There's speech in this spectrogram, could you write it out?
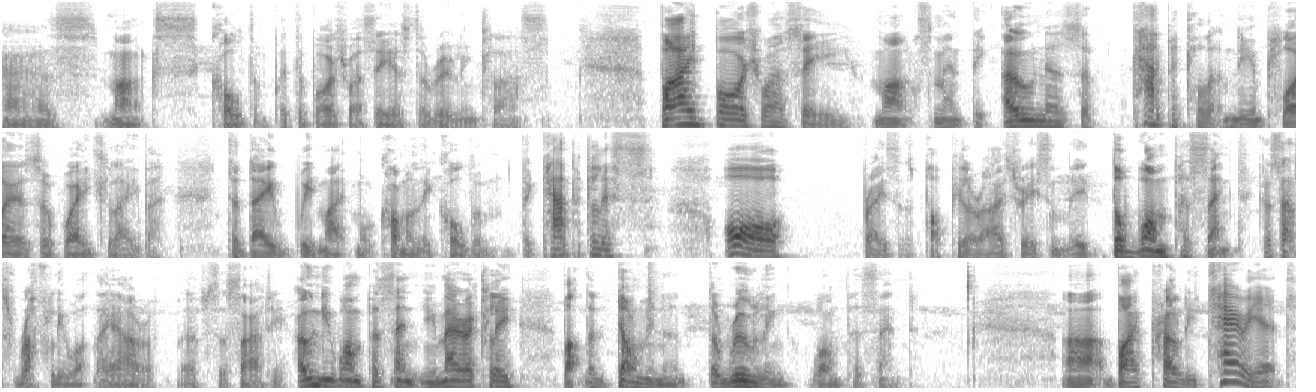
as Marx called them, with the bourgeoisie as the ruling class. By bourgeoisie, Marx meant the owners of capital and the employers of wage labour. Today we might more commonly call them the capitalists or phrase that's popularised recently, the 1%, because that's roughly what they are of, of, society. Only 1% numerically, but the dominant, the ruling 1%. Uh, by proletariat,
